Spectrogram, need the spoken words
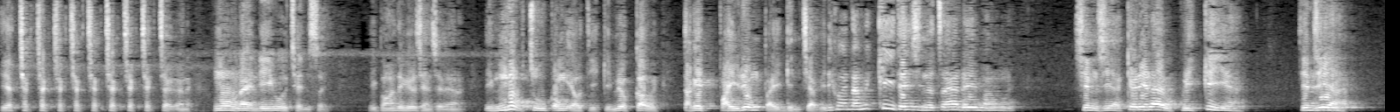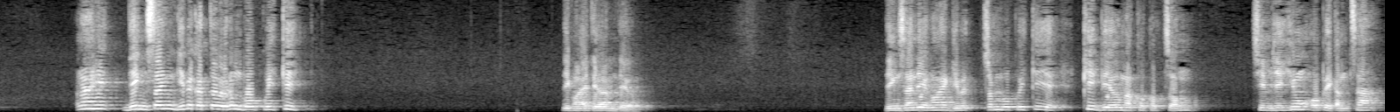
伫遐切切切切切切切切切安尼，五乃礼物千岁，伊讲礼物千岁啊，伊我主公要地金要教育，逐个拜两拜迎接伊。你看咱们祭天神都知影礼貌，是毋是啊？叫恁爱有规矩啊，是毋是啊？那灵山入要较多，拢无规矩。你看迄对毋对？灵山你看迄入全无规矩诶，去庙嘛，各各装，是毋是向乌白共差？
